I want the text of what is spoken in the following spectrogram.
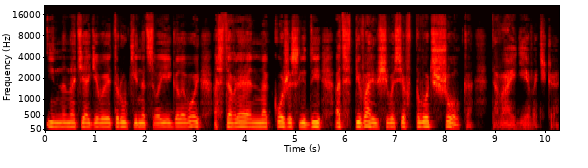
Инна натягивает руки над своей головой, оставляя на коже следы от впивающегося в плоть шелка. «Давай, девочка,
